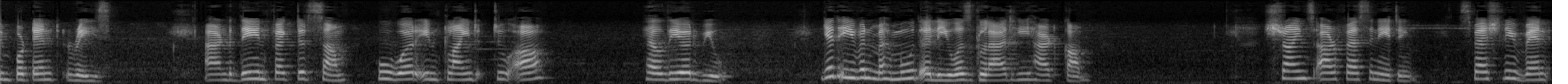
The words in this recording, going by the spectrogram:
impotent rage, and they infected some who were inclined to a healthier view. Yet even Mahmoud Ali was glad he had come. Shrines are fascinating, especially when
